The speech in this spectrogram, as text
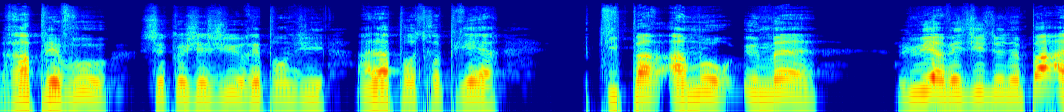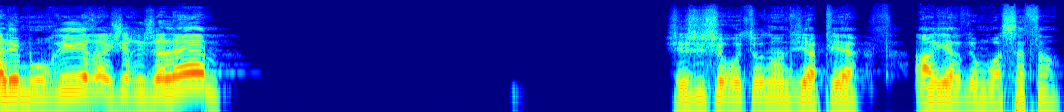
Rappelez-vous ce que Jésus répondit à l'apôtre Pierre, qui par amour humain lui avait dit de ne pas aller mourir à Jérusalem. Jésus se retournant dit à Pierre, arrière de moi Satan.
